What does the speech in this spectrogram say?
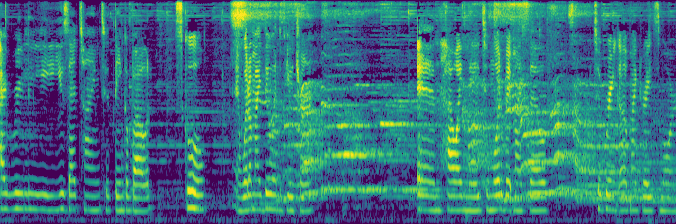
I really used that time to think about school and what am I doing in the future and how I need to motivate myself to bring up my grades more.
